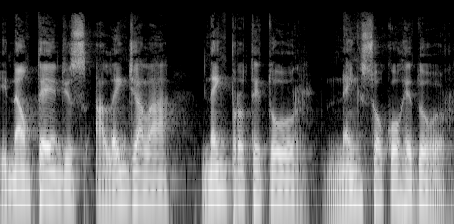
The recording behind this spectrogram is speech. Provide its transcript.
e não tendes, além de Alá, nem protetor, nem socorredor.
